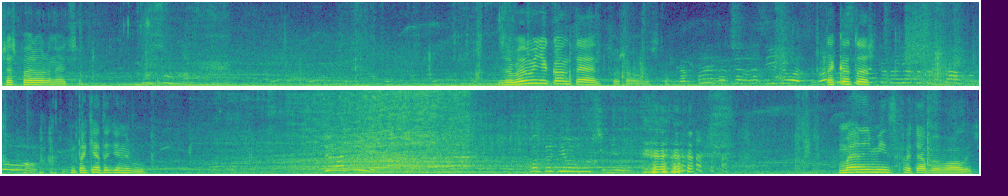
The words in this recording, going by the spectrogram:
Щас перевернеться. Зроби мені контент, пожалуйста. Контент, а зараз роз'їбеться. Так отож. Ну, Так я тоді не був. Вон тоді лучше є. У мене міст хоча б валить.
